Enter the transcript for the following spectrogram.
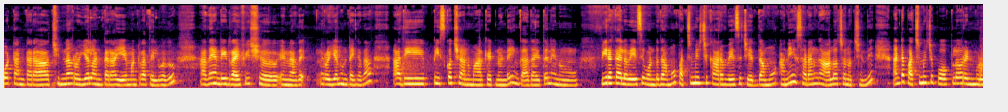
పొట్టు అంటారా చిన్న రొయ్యలు అంటారా ఏమంటారా తెలియదు అదే అండి డ్రై ఫిష్ అదే రొయ్యలు ఉంటాయి కదా అది తీసుకొచ్చాను మార్కెట్ నుండి. ఇంకా అదైతే నేను బీరకాయలో వేసి వండుదాము పచ్చిమిర్చి కారం వేసి చేద్దాము అని సడన్గా ఆలోచన వచ్చింది అంటే పచ్చిమిర్చి పోపులో రెండు మూడు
